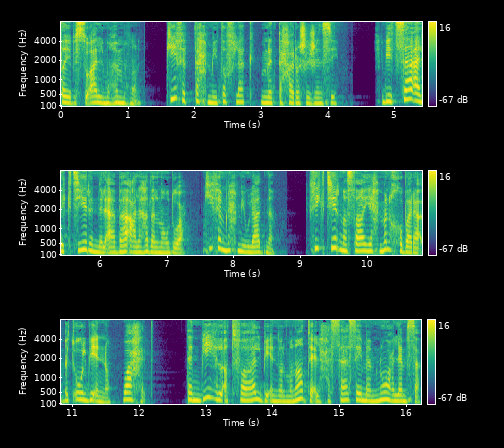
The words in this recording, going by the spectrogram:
طيب السؤال المهم هون كيف بتحمي طفلك من التحرش الجنسي؟ بيتساءل كتير من الآباء على هذا الموضوع. كيف منحمي أولادنا؟ في كتير نصايح من خبراء بتقول بأنه واحد تنبيه الأطفال بأنه المناطق الحساسة ممنوع لمسها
